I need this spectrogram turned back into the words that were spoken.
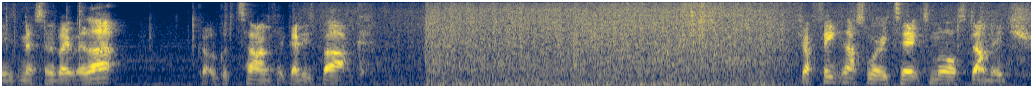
When he's messing about with that. got a good time to get his back. Which I think that's where he takes most damage.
